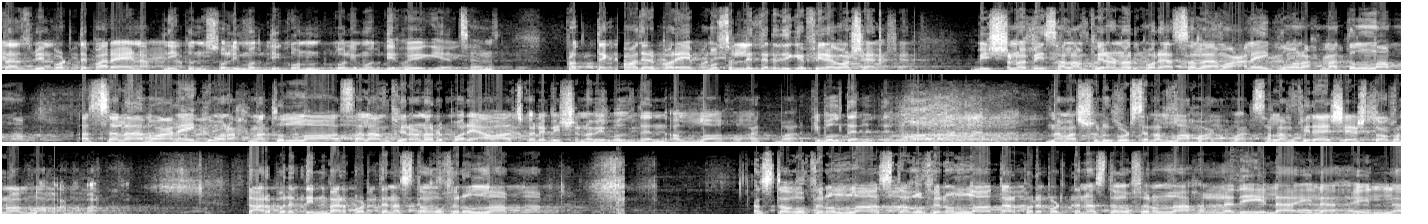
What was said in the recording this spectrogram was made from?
তাজবি পড়তে পারেন। আপনি কোন সলিমদ্দি, কোন কলিমদ্দি হয়ে গিয়েছেন? প্রত্যেক নামাজের পরে মুসল্লিদের দিকে ফিরে বসেন। বিশ্বনবী সালাম ফেরানোর পরে আসসালামু আলাইকুম রাহমাতুল্লাহ। আসসালামু আলাইকুম রাহমাতুল্লাহ। সালাম ফেরানোর পরে আওয়াজ করে বিশ্বনবী বলতেন, আল্লাহ আকবার। কি বলতেন? নামাজ শুরু করছেন, আল্লাহ আকবার। সালাম ফিরায় শেষ, তখনও আল্লাহ আকবার। তারপরে তিনবার পড়তেন, আস্তাগফিরুল্লাহ। আস্তাগফিরুল্লাহ আস্তাগফিরুল্লাহ তারপরে পড়তেন আস্তাগফিরুল্লাহ আল্লাযী লা ইলাহা ইল্লা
